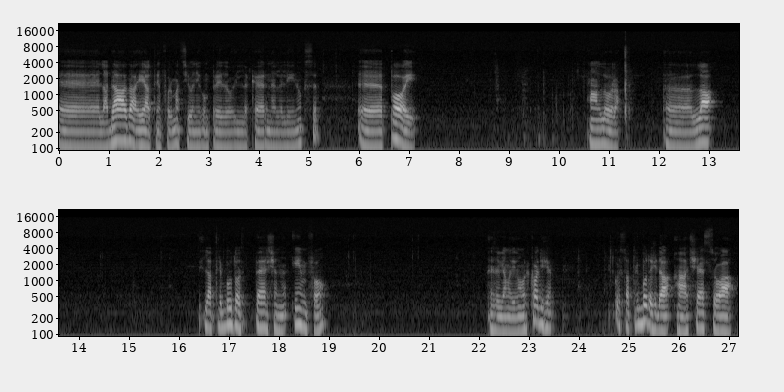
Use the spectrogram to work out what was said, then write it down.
eh, la data e altre informazioni compreso il kernel Linux. Eh, poi allora eh, la l'attributo version info eseguiamo di nuovo il codice. Questo attributo ci dà accesso a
